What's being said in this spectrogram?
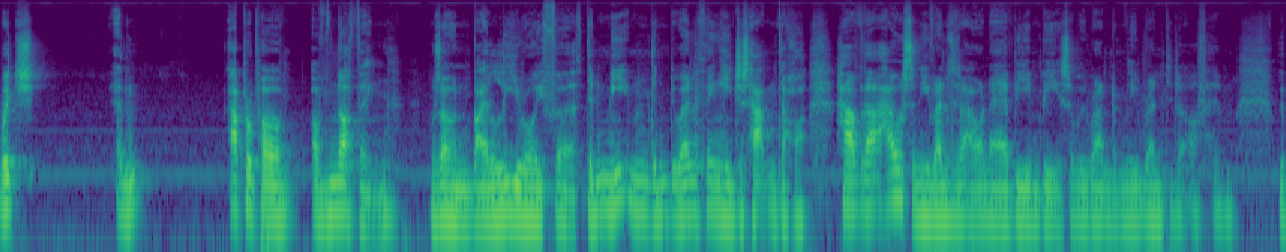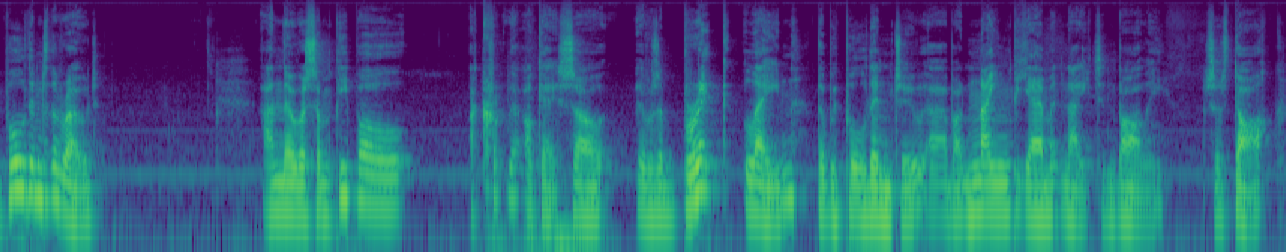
which, and apropos of, nothing, was owned by Leroy Firth. Didn't meet him, didn't do anything. He just happened to ho- have that house and he rented it out on Airbnb, so we randomly rented it off him. We pulled into the road, and there were some people. acro- Okay, so there was a brick lane that we pulled into at about 9 pm at night in Bali, so it's dark.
